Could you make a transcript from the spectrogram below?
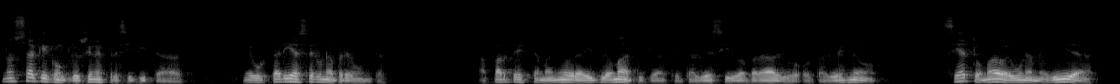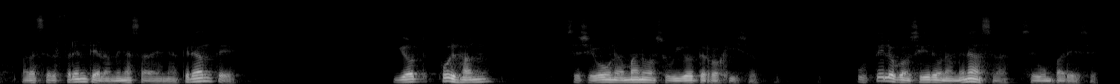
no saque conclusiones precipitadas. Me gustaría hacer una pregunta. Aparte de esta maniobra diplomática, que tal vez sirva para algo o tal vez no, ¿se ha tomado alguna medida para hacer frente a la amenaza de Anacreonte? Yot Fulham se llevó una mano a su bigote rojizo. Usted lo considera una amenaza, según parece.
